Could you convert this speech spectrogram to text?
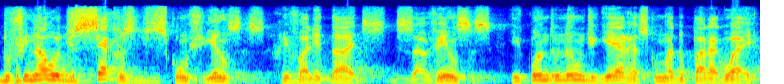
do final de séculos de desconfianças, rivalidades, desavenças e, quando não, de guerras como a do Paraguai,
